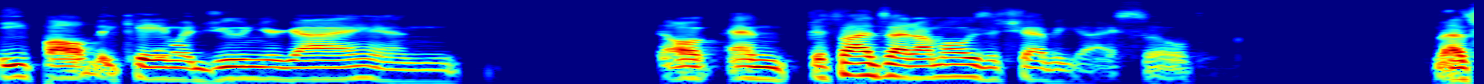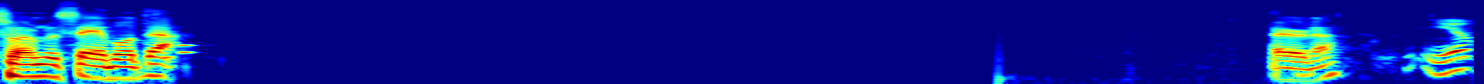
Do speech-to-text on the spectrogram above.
default became a junior guy, and oh, and besides that, I'm always a Chevy guy. So that's what I'm gonna say about that. Fair enough. Yep.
